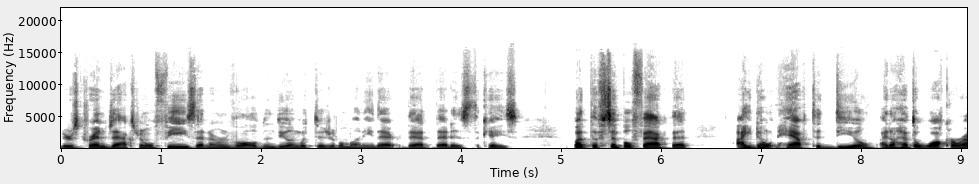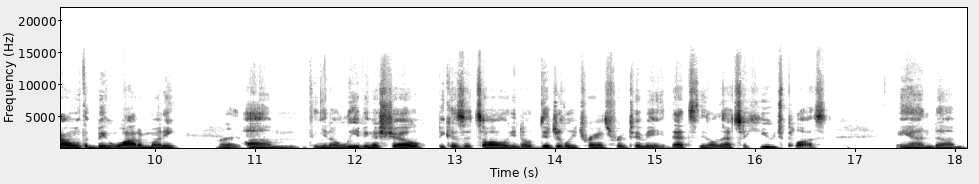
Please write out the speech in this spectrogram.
there's transactional fees that are involved in dealing with digital money. That that that is the case. But the simple fact that I don't have to deal, I don't have to walk around with a big wad of money Right. um, you know, leaving a show because it's all you know digitally transferred to me. That's you know that's a huge plus, and um,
